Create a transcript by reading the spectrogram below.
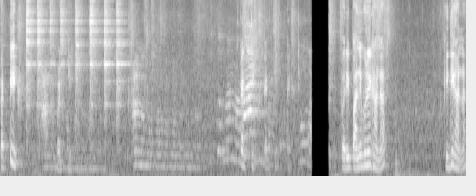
कट्टी. पट्टी कट्टी कट्टी कट्टी. परी पाणीपुरी खाणार? किती खाणार?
